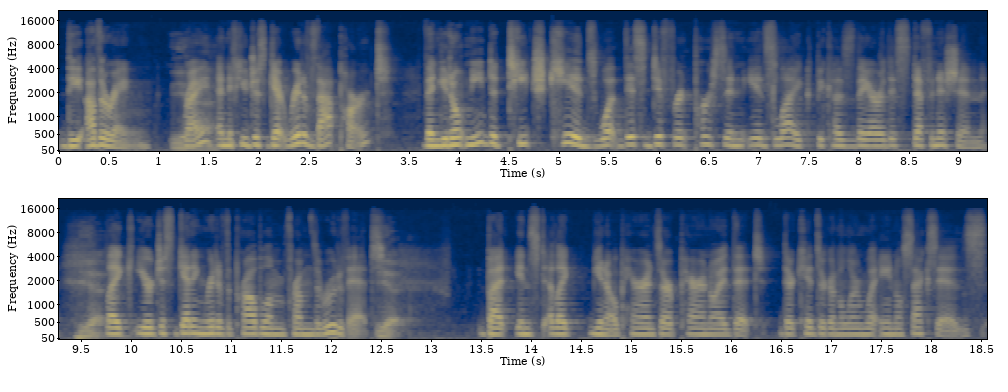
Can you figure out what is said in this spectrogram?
the othering, Yeah. right? And if you just get rid of that part, then you don't need to teach kids what this different person is like because they are this definition. Yeah. Like you're just getting rid of the problem from the root of it yeah, but instead like you know parents are paranoid that their kids are going to learn what anal sex is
